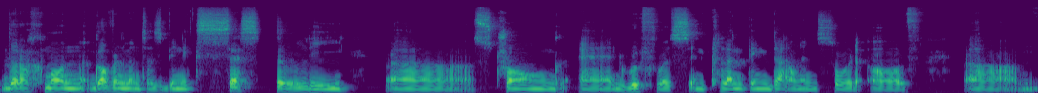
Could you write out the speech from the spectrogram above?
the Rahmon government has been excessively uh, strong and ruthless in clamping down and sort of um,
